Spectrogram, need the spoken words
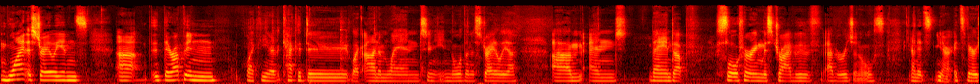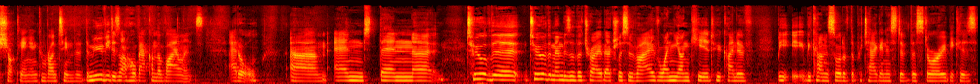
white Australians. Uh, they're up in like you know the Kakadu, like Arnhem Land in, in northern Australia, um, and they end up slaughtering this tribe of Aboriginals, and it's you know it's very shocking and confronting. The the movie does not hold back on the violence at all, um, and then. Uh, Two of the two of the members of the tribe actually survive. One young kid who kind of be, becomes sort of the protagonist of the story because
